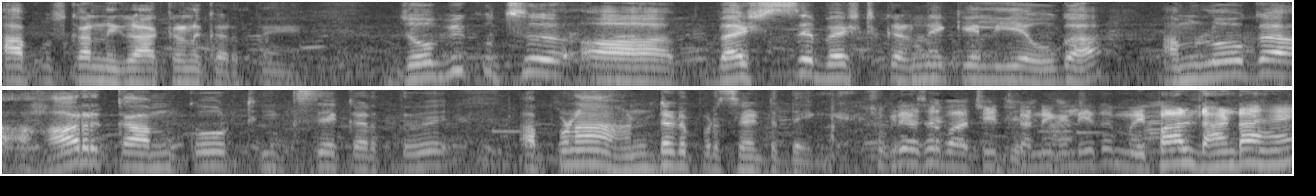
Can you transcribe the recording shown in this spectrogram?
आप उसका निराकरण करते हैं। जो भी कुछ बेस्ट से बेस्ट करने के लिए होगा, हम लोग हर काम को ठीक से करते हुए अपना 100 परसेंट देंगे। शुक्रिया सर बातचीत करने के लिए। तो महिपाल ढांडा हैं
